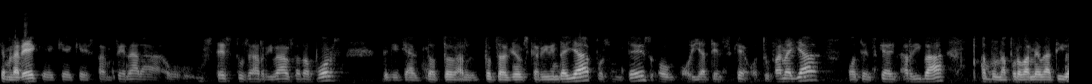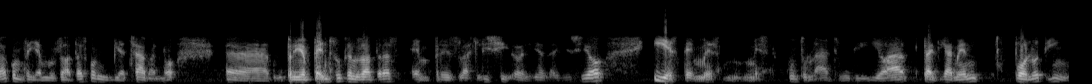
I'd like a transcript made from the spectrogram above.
sembla bé que, que, que estan fent ara uns testos a arribar als aeroports de que tot, tot, tots els avions que arribin d'allà, pues un test, o, o ja tens que, o t'ho fan allà, o tens que arribar amb una prova negativa, com fèiem nosaltres quan viatjàvem, no? Eh, però jo penso que nosaltres hem pres la decisió, la decisió i estem més, més controlats. Vull dir, jo pràcticament por no tinc.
